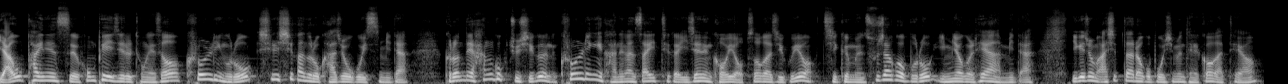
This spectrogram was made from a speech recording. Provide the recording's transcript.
야후 파이낸스 홈페이지를 통해서 크롤링으로 실시간으로 가져오고 있습니다. 그런데 한국 주식은 크롤링이 가능한 사이트가 이제는 거의 없어가지고요. 지금은 수작업으로 입력을 해야 합니다. 이게 좀 아쉽다라고 보시면 될 것 같아요.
